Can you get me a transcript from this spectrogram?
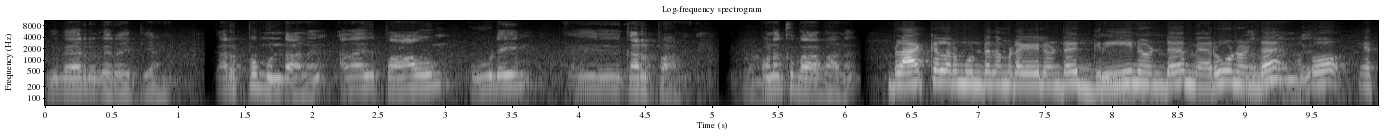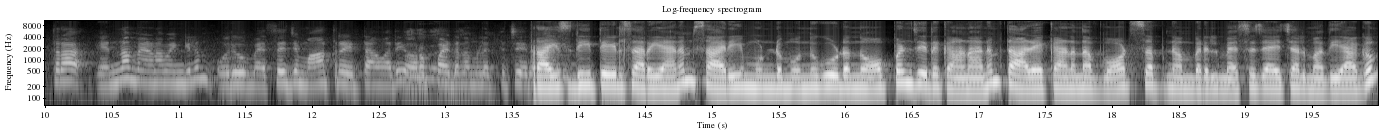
ഇത് വേറൊരു വെറൈറ്റിയാണ് കറുപ്പ് മുണ്ടാണ്. അതായത് പാവും ഊടയും കറുപ്പാണ്. ഉണക്ക് പാവാണ് ബ്ലാക്ക് കളർ മുണ്ട് നമ്മുടെ കയ്യിലുണ്ട് ഗ്രീൻ ഉണ്ട് മെറൂൺ ഉണ്ട്. അപ്പോൾ എത്ര എണ്ണം വേണമെങ്കിലും ഒരു മെസ്സേജ് മാത്രം ഇട്ടാൽ മതി. ഉറപ്പായിട്ട് നമ്മൾ എത്തിച്ചേരും. പ്രൈസ് ഡീറ്റെയിൽസ് അറിയാനും സാരിയും മുണ്ടും ഒന്നുകൂടെ ഒന്ന് ഓപ്പൺ ചെയ്ത് കാണാനും താഴെ കാണുന്ന വാട്സപ്പ് നമ്പറിൽ മെസ്സേജ് അയച്ചാൽ മതിയാകും.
